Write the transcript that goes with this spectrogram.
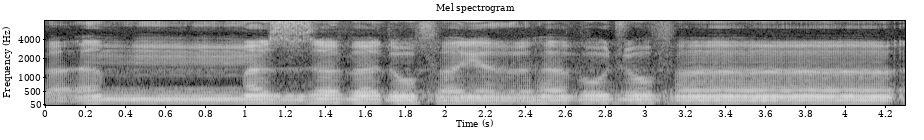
فأما الزبد فيذهب جفاء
